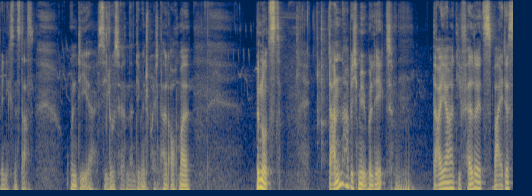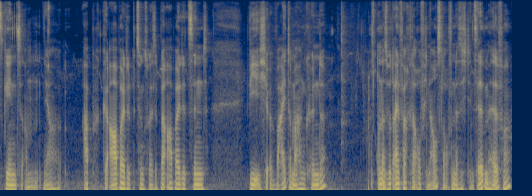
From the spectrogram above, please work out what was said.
Wenigstens das. Und die Silos werden dann dementsprechend halt auch mal benutzt. Dann habe ich mir überlegt, da ja die Felder jetzt weitestgehend ähm, ja, abgearbeitet bzw. bearbeitet sind, wie ich weitermachen könnte. Und das wird einfach darauf hinauslaufen, dass ich denselben Helfer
